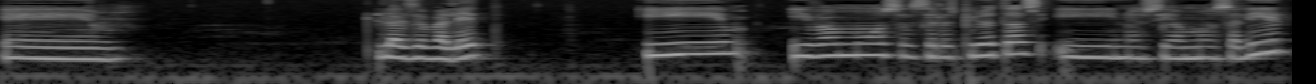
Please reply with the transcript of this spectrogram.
Eh, las de ballet y íbamos a hacer las piruetas y nos íbamos a salir.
